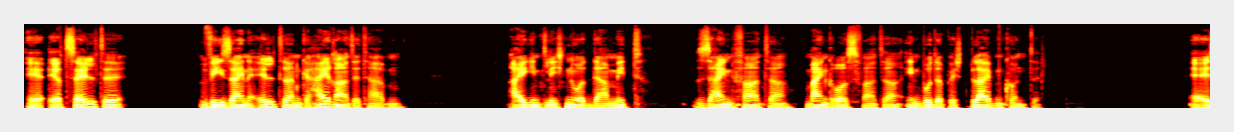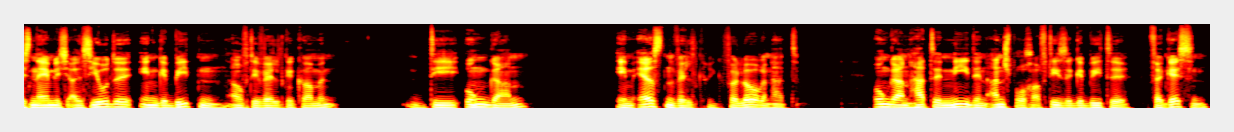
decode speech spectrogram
Er erzählte, wie seine Eltern geheiratet haben, eigentlich nur damit sein Vater, mein Großvater, in Budapest bleiben konnte. Er ist nämlich als Jude in Gebieten auf die Welt gekommen, die Ungarn im Ersten Weltkrieg verloren hat. Ungarn hatte nie den Anspruch auf diese Gebiete vergessen,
